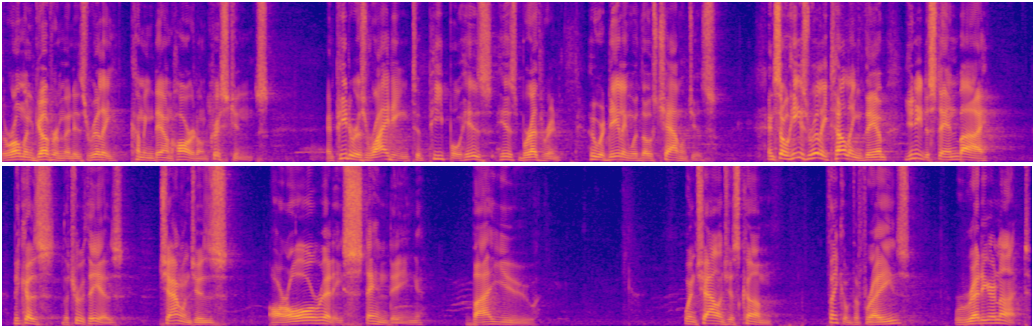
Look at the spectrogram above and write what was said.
The Roman government is really coming down hard on Christians. And Peter is writing to people, his, his brethren, who are dealing with those challenges. And so he's really telling them, you need to stand by because the truth is, challenges are already standing by you. When challenges come, think of the phrase, ready or not,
